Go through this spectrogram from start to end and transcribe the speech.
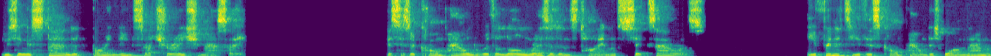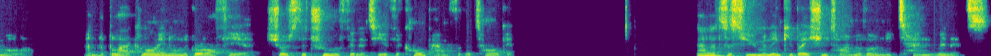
using a standard binding saturation assay. This is a compound with a long residence time of six hours. The affinity of this compound is one nanomolar, and the black line on the graph here shows the true affinity of the compound for the target. Now let's assume an incubation time of only 10 minutes.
